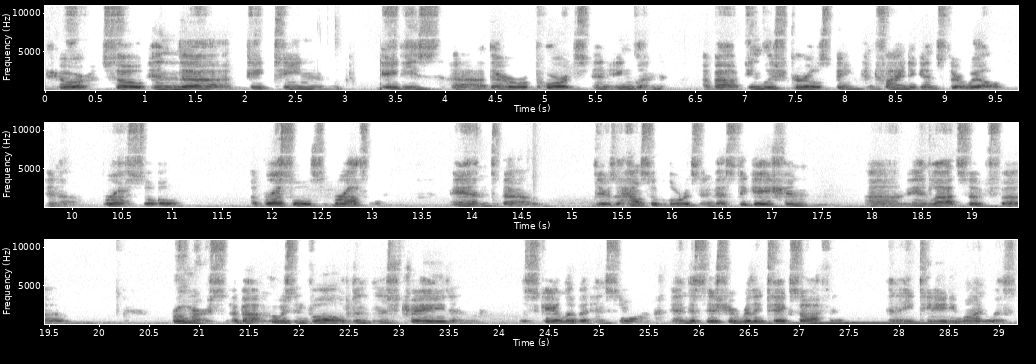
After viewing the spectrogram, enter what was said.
Sure. So in the 1880s, uh, there are reports in England about English girls being confined against their will in a Brussels, a Brussels brothel, and um, there's a House of Lords investigation uh, and lots of uh, rumors about who is involved in this trade and the scale of it and so on. And this issue really takes off in, in 1881 with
